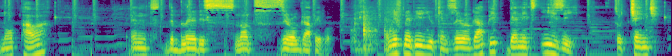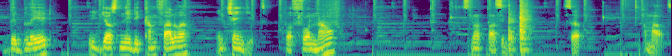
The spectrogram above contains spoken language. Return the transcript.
No power. And the blade is not zero gapable and if maybe you can zero gap it then it's easy to change the blade you just need the cam follower and change it. But for now it's not possible. So i'm out.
